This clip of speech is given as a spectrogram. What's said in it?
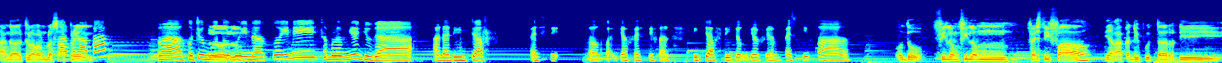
tanggal 18 Tanggal April. berapa? Wah, Kucubu Halo, halo. Tubuh Indahku ini sebelumnya juga ada di JAV Festi oh, kok JAV Festival di JAV di Jogja Film Festival. untuk film-film festival yang akan diputar di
